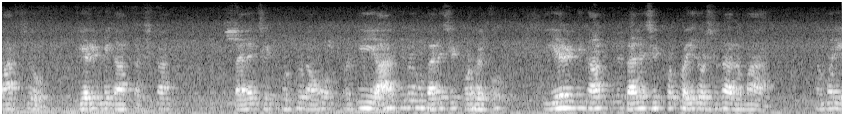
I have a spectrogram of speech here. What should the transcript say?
ಮಾರ್ಚು ಇಯರ್ ಎಂಡಿಂಗ್ ಆದ ತಕ್ಷಣ ಬ್ಯಾಲೆನ್ಸ್ ಶೀಟ್ ಕೊಟ್ಟು ನಾವು ಪ್ರತಿ ಆರು ತಿಂಗಳಿಗೂ ಬ್ಯಾಲೆನ್ಸ್ ಶೀಟ್ ಕೊಡಬೇಕು. ಇಯರ್ ಎಂಡಿಂಗ್ ಆದಮೇಲೆ ಬ್ಯಾಲೆನ್ಸ್ ಶೀಟ್ ಕೊಟ್ಟು ಐದು ವರ್ಷದ ನಮ್ಮ ನಮ್ಮಲ್ಲಿ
